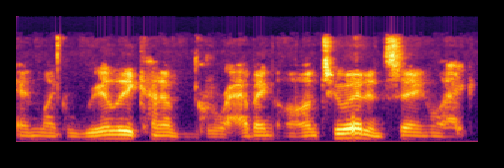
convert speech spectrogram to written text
and like really kind of grabbing onto it and saying like,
